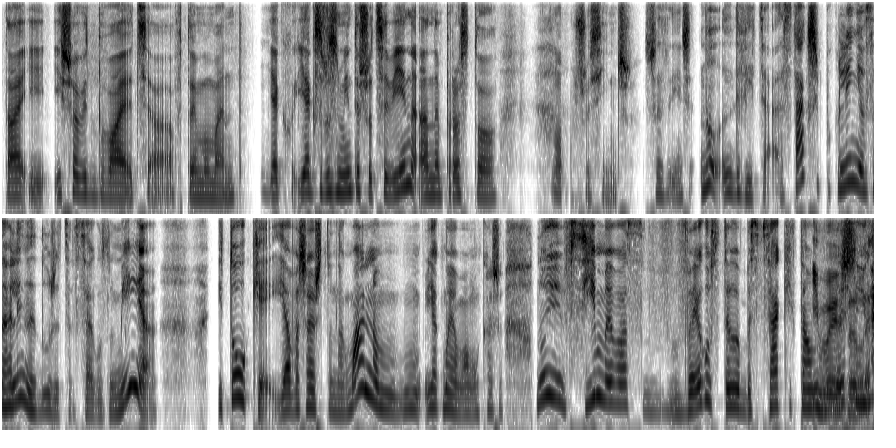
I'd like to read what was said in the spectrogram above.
та і і що відбувається в той момент? Як, Як зрозуміти, що це він, а не просто Ну, щось інше. Щось інше. Ну, дивіться, старше покоління взагалі не дуже це все розуміє, і то окей. Я вважаю, що нормально, як моя мама каже, ну і всі ми вас виростили без всяких там і лишніх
